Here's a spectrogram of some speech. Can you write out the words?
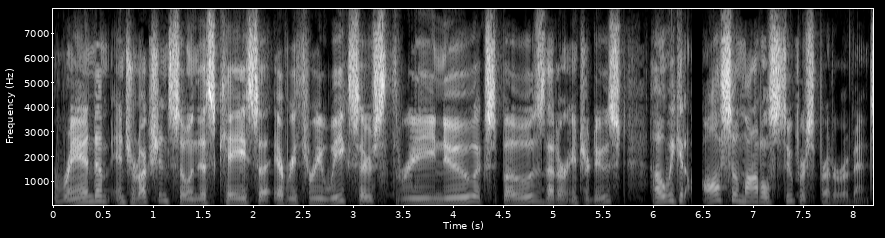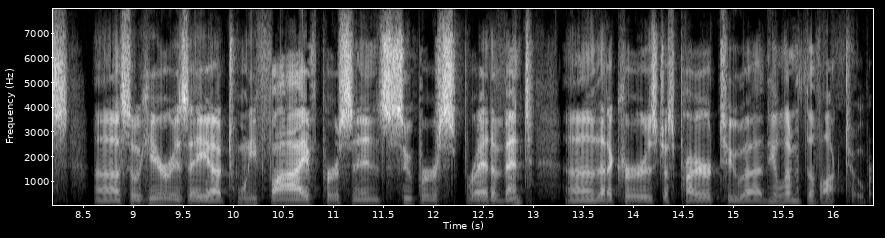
random introductions. So in this case, uh, every three weeks, there's three new expos that are introduced. Uh, we can also model super spreader events. Uh, so here is a 25 person super spread event that occurs just prior to the 11th of October.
